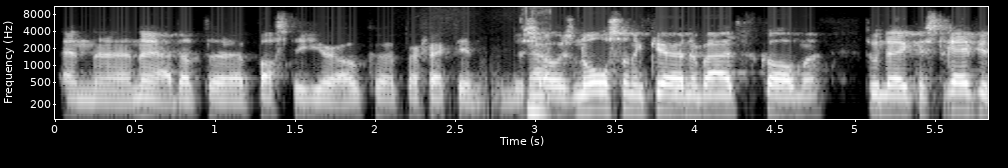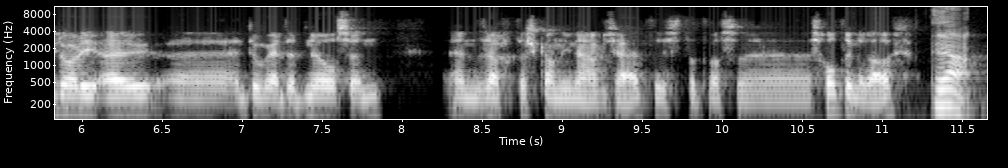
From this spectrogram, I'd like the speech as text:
en uh, nou ja, dat paste hier ook perfect in. Dus ja. zo is Nolsen een keer naar buiten gekomen. Toen deed ik een streepje door die eu en toen werd het Nulsen. En zag het er Scandinavisch uit. Dus dat was een schot in de roos. Ja,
